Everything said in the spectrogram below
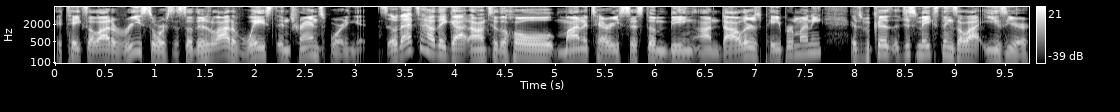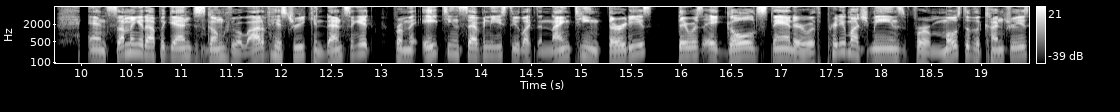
It takes a lot of resources. So there's a lot of waste in transporting it. So that's how they got onto the whole monetary system being on dollars, paper money. It's because it just makes things a lot easier. And summing it up again, just going through a lot of history, condensing it from the 1870s through like the 1930s, there was a gold standard, which pretty much means for most of the countries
